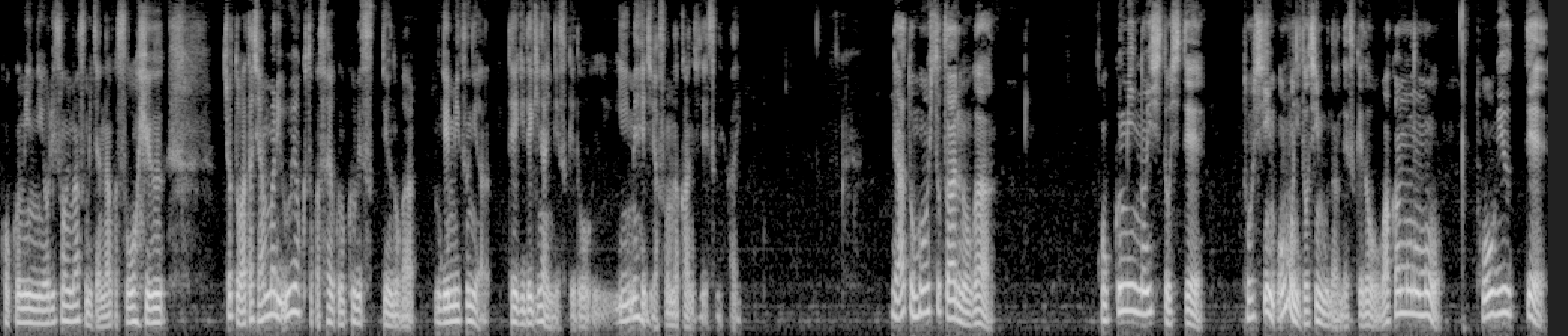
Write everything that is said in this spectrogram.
国民に寄り添いますみたいな、なんかそういう、ちょっと私あんまり右翼とか左翼の区別っていうのが厳密には定義できないんですけど、イメージはそんな感じですね。はい。で、あともう一つあるのが、国民の意思として、都心、主に都心部なんですけど、若者も闘牛って、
